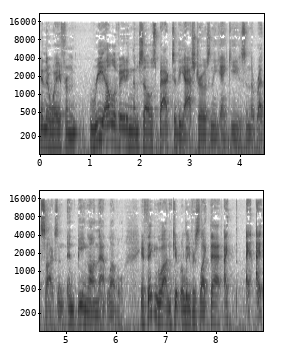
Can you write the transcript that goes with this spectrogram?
in their way from re-elevating themselves back to the Astros and the Yankees and the Red Sox and, and being on that level. If they can go out and get relievers like that, I, I,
